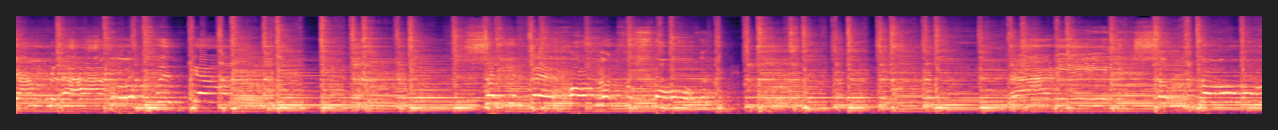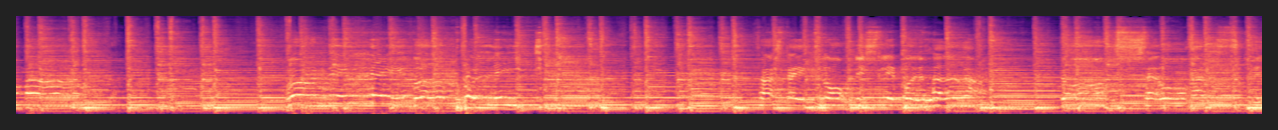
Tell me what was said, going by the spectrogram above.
gamla och Første i ordentlig slipper i hødder Godt savranske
